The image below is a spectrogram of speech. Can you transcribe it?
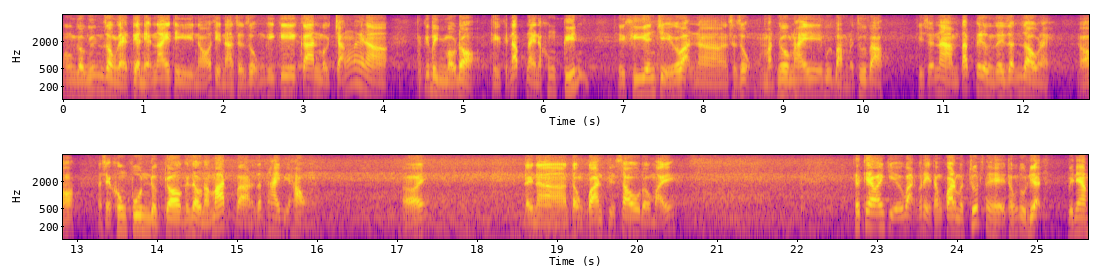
Giống những dòng rẻ tiền hiện nay thì nó chỉ là sử dụng cái cái can màu trắng hay là cái bình màu đỏ thì cái nắp này là không kín. Thì khi anh chị các bạn à, sử dụng mặt nhôm hay bụi bẩn nó chui vào thì sẽ làm tắc cái đường dây dẫn dầu này. Đó, nó sẽ không phun được cho cái dầu nó mát và rất hay bị hỏng. Đấy. Đây là tổng quan phía sau đầu máy. Tiếp theo anh chị và các bạn có thể tham quan một chút về hệ thống tủ điện bên em.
